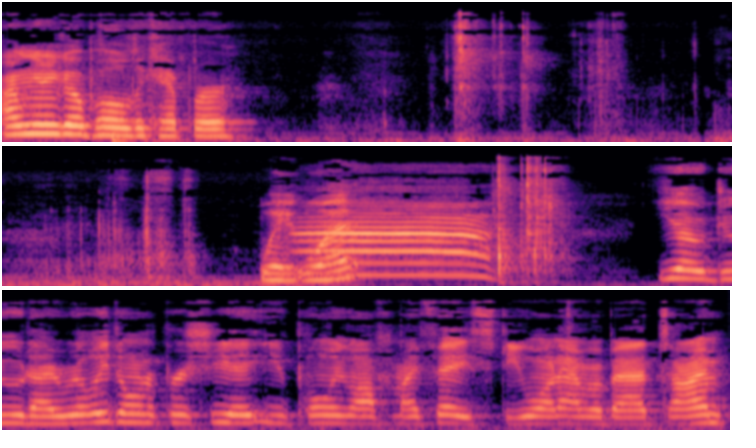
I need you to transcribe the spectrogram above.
I'm going to go pull the kipper. Wait, what? Ah! Yo, dude, I really don't appreciate you pulling off my face. Do you want to have a bad time?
